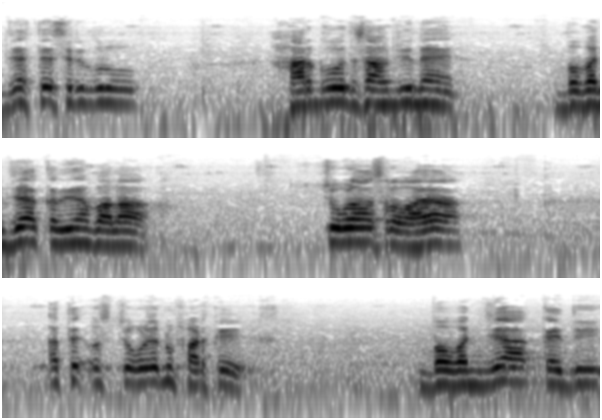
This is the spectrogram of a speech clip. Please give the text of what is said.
ਜਿਸ ਤੇ ਸ੍ਰੀ ਗੁਰੂ ਹਰਗੋਬਿੰਦ ਸਾਹਿਬ ਜੀ ਨੇ 52 ਕਦੀਆਂ ਵਾਲਾ ਚੋਲਾ ਸਲਵਾਇਆ ਅਤੇ ਉਸ ਚੋਲੇ ਨੂੰ ਫੜ ਕੇ 52 ਕੈਦੀ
